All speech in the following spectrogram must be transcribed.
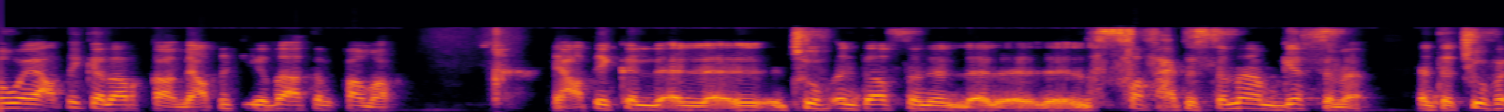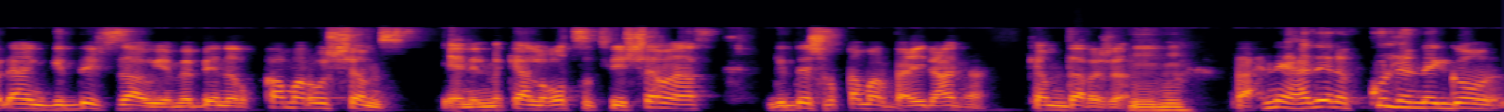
هو يعطيك الأرقام يعطيك إضاءة القمر. يعطيك ال ال تشوف أنت أصلا صفحة السماء مقسمة. أنت تشوف الآن قديش زاوية ما بين القمر والشمس. يعني المكان اللي غطست فيه الشمس قديش القمر بعيد عنها. كم درجة. فإحنا هذين كلهم نلقوهم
